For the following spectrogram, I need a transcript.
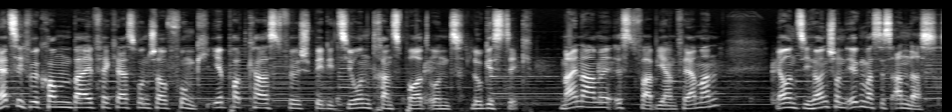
Herzlich willkommen bei Verkehrsrundschau Funk, Ihr Podcast für Spedition, Transport und Logistik. Mein Name ist Fabian Fährmann. Ja, und Sie hören schon, irgendwas ist anders.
